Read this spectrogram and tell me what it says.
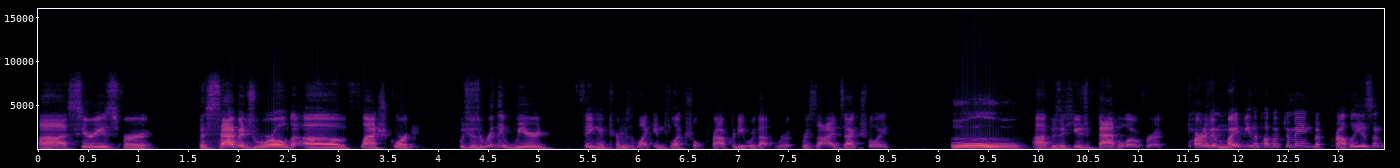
uh, series for the Savage World of Flash Gordon, which is a really weird thing in terms of like intellectual property where that re- resides actually. Mm. Uh, there's a huge battle over it. Part of it might be in the public domain, but probably isn't.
